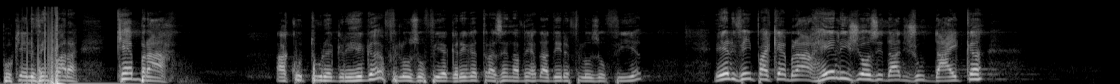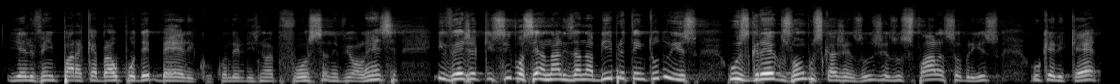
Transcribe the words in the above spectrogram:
Porque ele vem para quebrar a cultura grega, a filosofia grega, trazendo a verdadeira filosofia ele vem para quebrar a religiosidade judaica, E ele vem para quebrar o poder bélico, quando ele diz não é por força nem violência. E veja que, se você analisar na Bíblia, tem tudo isso. Os gregos vão buscar Jesus, Jesus fala sobre isso, o que ele quer.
